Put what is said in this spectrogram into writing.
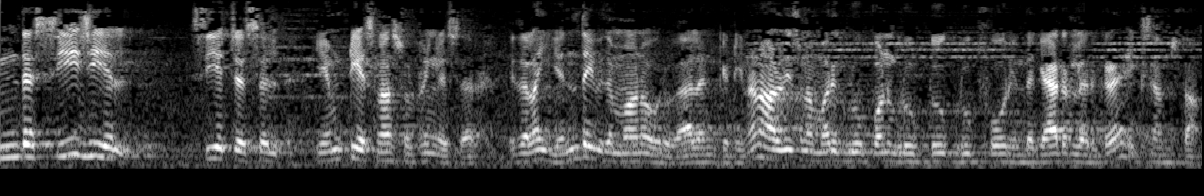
இந்த சிஜிஎல் சிஹெச்எஸ்எல் எம்டிஎஸ்லாம் சொல்கிறீங்களே சார் இதெல்லாம் எந்த விதமான ஒரு வேலைன்னு கேட்டிங்கன்னா நான் ஆல்ரெடி சொன்ன மாதிரி group one group two group four இந்த கேடரில் இருக்கிற எக்ஸாம்ஸ் தான்.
